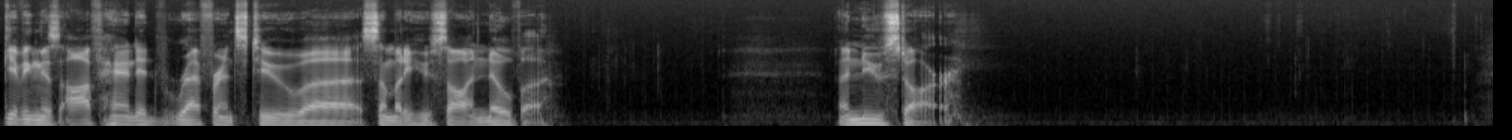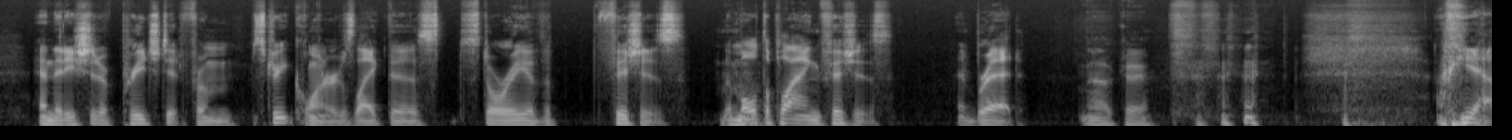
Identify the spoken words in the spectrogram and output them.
giving this offhanded reference to uh, somebody who saw a nova, a new star, and that he should have preached it from street corners, like the s- story of the fishes, the multiplying fishes and bread. Okay. Yeah,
